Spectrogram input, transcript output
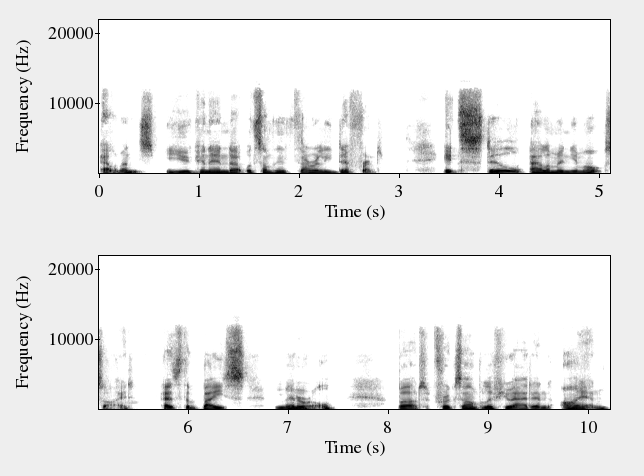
elements, you can end up with something thoroughly different. It's still aluminium oxide as the base mineral, but for example, if you add in iron,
